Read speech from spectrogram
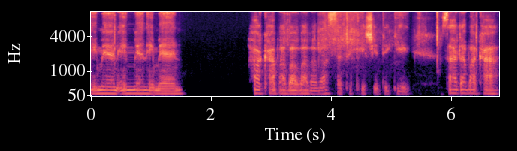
Amen amen amen Sadabaka.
